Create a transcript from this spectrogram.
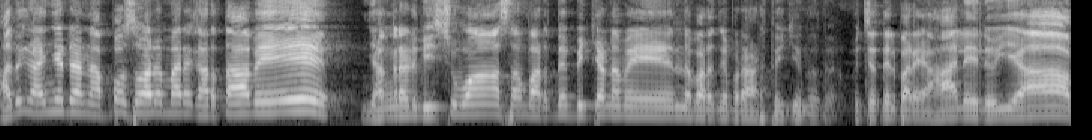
അത് കഴിഞ്ഞിട്ടാണ് അപ്പസോലന്മാരെ കർത്താവേ ഞങ്ങളുടെ വിശ്വാസം വർദ്ധിപ്പിക്കണമേ എന്ന് പറഞ്ഞ് പ്രാർത്ഥിക്കുന്നത്. ഉച്ചത്തിൽ പറയാം ഹാലേ ലുയാ.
